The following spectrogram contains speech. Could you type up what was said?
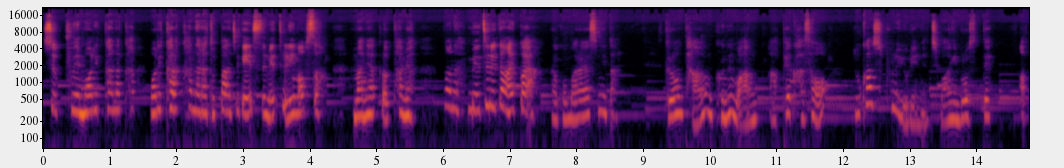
수프에 머리카락, 하- 머리카락 하나라도 빠지게 했음에 틀림없어. 만약 그렇다면 너는 매질을 당할 거야. 라고 말하였습니다. 그런 다음 그는 왕 앞에 가서 누가 수프를 요리했는지 왕이 물었을 때 아,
